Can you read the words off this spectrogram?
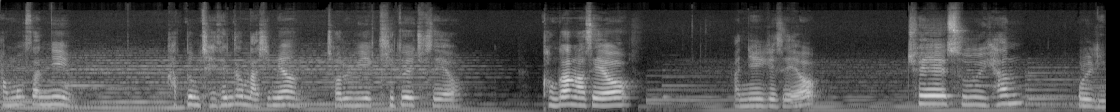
박 목사님, 가끔 제 생각 나시면 저를 위해 기도해 주세요. 건강하세요. 안녕히 계세요. 최수현 올림.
